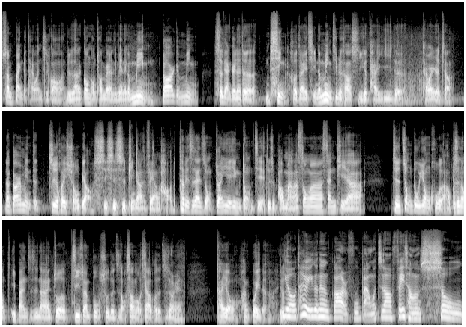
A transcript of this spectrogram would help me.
算半个台湾之光嘛，就是他的共同创办人里面那个 Ming，Gar 跟 Ming 是两个人的姓合在一起。那 Ming 基本上是一个台裔的台湾人，这样。那 Garmin 的智慧手表其实是评价是非常好的，特别是在这种专业运动界，就是跑马拉松啊、三铁啊，就是重度用户了哈，不是那种一般只是拿来做计算步数的这种上楼下楼的这种人。它有很贵的，有它有一个那个高尔夫版，我知道非常受。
